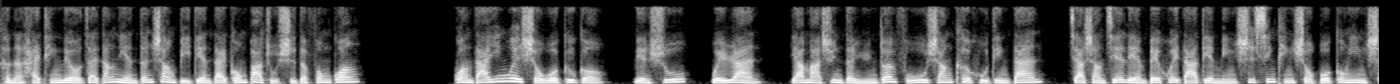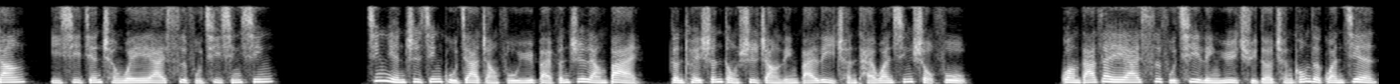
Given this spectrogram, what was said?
可能还停留在当年登上笔电代工霸主时的风光。广达因为手握 Google、脸书、微软、亚马逊等云端服务商客户订单，加上接连被辉达点名是新品首波供应商，一系间成为 AI 四服器新星。今年至今股价涨幅逾百分之两百。更推升董事长林百里成台湾新首富。广达在 AI 伺服器领域取得成功的关键，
